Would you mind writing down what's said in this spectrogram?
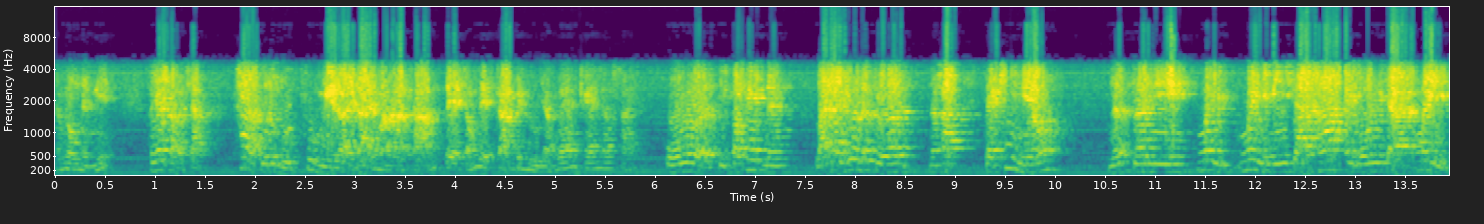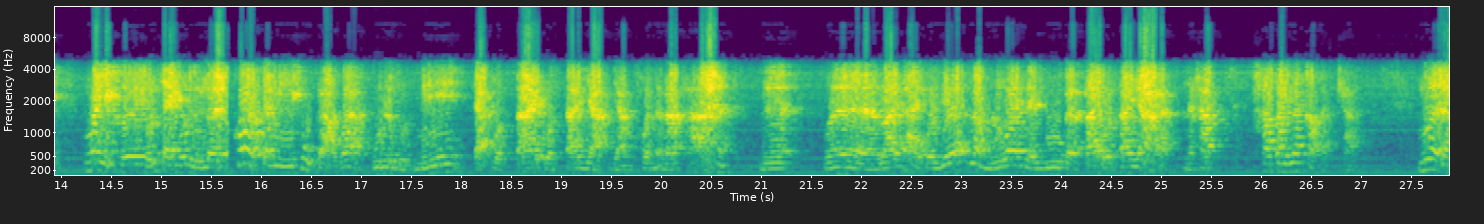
ทำนองอย่างนี้พระยาประชาถ้าคุณบุตรผู้มีรายได้มหาศาลแต่สำเร็จการเป็นอยู่อย่างแร้นแค้นแล้วใส่โอ้อีกประเภทหนึ่งรายได้เยอะเหลือเกินนะครับ แต่ขี้เหนียวเนื้อตัวนี้ไม่ไม่มีจาค่าไม่บริจาคไม่ไม่เคยสนใจคนอื่นเลย ก็จะมีผู้กล่าวว่ากุลบุตรนี้ อดตายอดตายอยากอย่างคนอนาถาเนี่ยเมื่อรายได้ก็เยอะร่ำรวยแต่ดูแบบตายอดตายอยากนะครับข้าพเจ้ากับอัจฉริเมื่อใด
